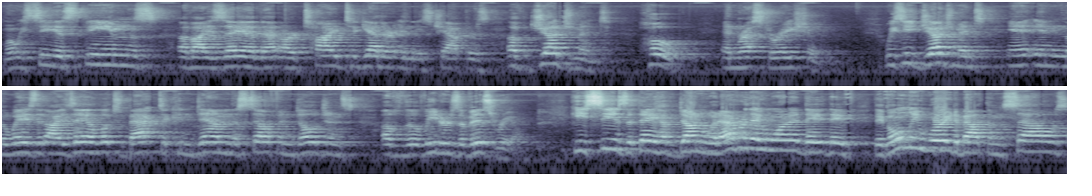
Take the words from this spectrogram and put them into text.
What we see is themes of Isaiah that are tied together in these chapters of judgment, hope, and restoration. We see judgment in, in the ways that Isaiah looks back to condemn the self indulgence of the leaders of Israel. He sees that they have done whatever they wanted, they, they've, they've only worried about themselves,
